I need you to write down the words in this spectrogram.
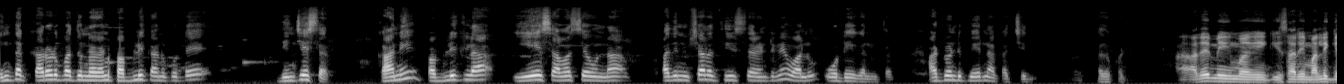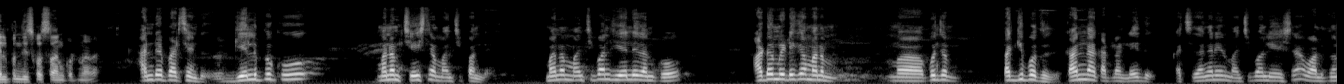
ఎంత కరోడుపతి ఉన్నా కానీ పబ్లిక్ అనుకుంటే దించేస్తారు. కానీ పబ్లిక్లో ఏ సమస్య ఉన్నా పది నిమిషాలు తీరుస్తారంటేనే వాళ్ళు ఓటు వేయగలుగుతారు. అటువంటి పేరు నాకు వచ్చింది. అదొకటి. అదే మీకు ఈసారి మళ్ళీ గెలుపుని తీసుకొస్తా అనుకుంటున్నారా? Hundred percent. గెలుపుకు మనం చేసిన మంచి పనులే. మనం మంచి పనులు చేయలేదనుకో ఆటోమేటిక్గా మనం కొంచెం తగ్గిపోతుంది. కానీ నాకు అట్లా లేదు. ఖచ్చితంగా నేను మంచి పనులు చేసినా వాళ్ళతో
